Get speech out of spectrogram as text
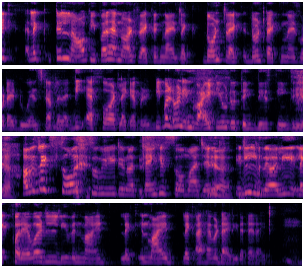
like like till now people have not recognized like don't rec- don't recognize what i do and stuff mm. like that the effort like everything people don't invite you to think these things yeah i was like so sweet you know thank you so much and yeah. it'll really like forever it'll live in my like in my like i have a diary that i write. Hmm.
